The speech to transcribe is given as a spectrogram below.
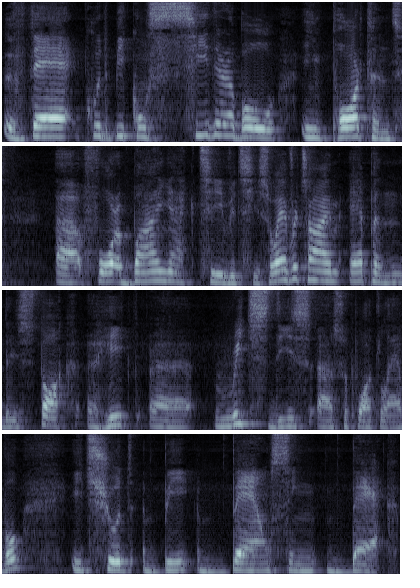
that could be considerable important uh, for buying activity. So every time Appen, the stock uh, hit, uh, reach this support level, it should be bouncing back.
